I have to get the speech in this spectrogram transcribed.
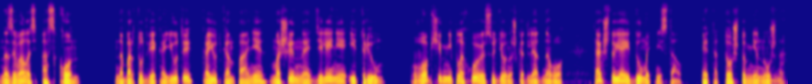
Называлась «Аскон». На борту две каюты, кают-компания, машинное отделение и трюм. В общем, неплохое суденышко для одного. Так что я и думать не стал. Это то, что мне нужно.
